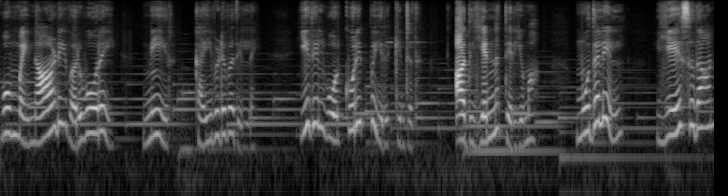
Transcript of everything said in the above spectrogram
உம்மை நாடி வருவோரை நீர் கைவிடுவதில்லை. இதில் ஓர் குறிப்பு இருக்கின்றது. அது என்ன தெரியுமா? முதலில் இயேசுதான்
